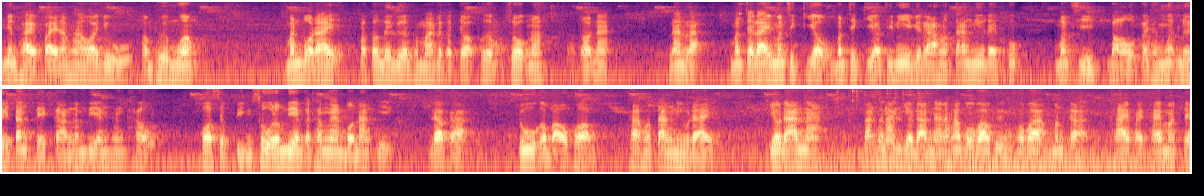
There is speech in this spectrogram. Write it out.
เมียนไผ่ไปน้ำฮาวาอยู่อำเภอม่วง มันบ่ได้ก็ต้องได้เลื่อนเข้ามาแล้วก็เจาะเพิ่มโชคเนาะตอนน่ะนั่นแหละมันจะได้มันจะเกี่ยว มันจะเกี่ยวที่นี่เวลาเราตั้งนิ้วได้ปุ๊บมันสีเบาไปทั้งหมดเลยตั้งแต่การลำเลียงทั้งเข้า พอสปริงโซ่ลำเลียงกับทำงานบ่หนักอีก แล้วก็ตู้กับเบาพร้อม ถ้าเราตั้งนิ้วได้เกี่ยวดันน่ะ ลักษณะเกี่ยวดันนะนะครับบอกว่าถึงเพราะว่ามันกะคล้ายไผ่คล้ายมาแต่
